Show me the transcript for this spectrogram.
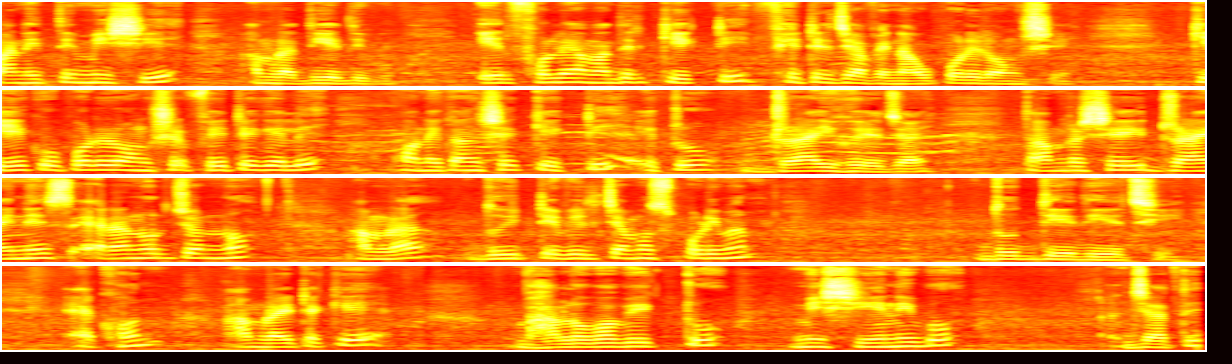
পানিতে মিশিয়ে আমরা দিয়ে দিব। এর ফলে আমাদের কেকটি ফেটে যাবে না উপরের অংশে। কেক উপরের অংশে ফেটে গেলে অনেকাংশে কেকটি একটু ড্রাই হয়ে যায়। তা আমরা সেই ড্রাইনেস এড়ানোর জন্য আমরা দুই টেবিল চামচ পরিমাণ দুধ দিয়ে দিয়েছি। এখন আমরা এটাকে ভালোভাবে একটু মিশিয়ে নিব, যাতে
